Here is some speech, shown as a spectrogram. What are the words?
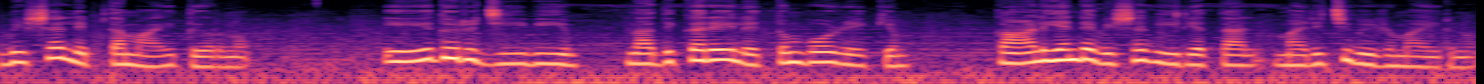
വിഷലിപ്തമായി തീർന്നു. ഏതൊരു ജീവിയും നദിക്കരയിലെത്തുമ്പോഴേക്കും കാളിയന്റെ വിഷവീര്യത്താൽ മരിച്ചു വീഴുമായിരുന്നു.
